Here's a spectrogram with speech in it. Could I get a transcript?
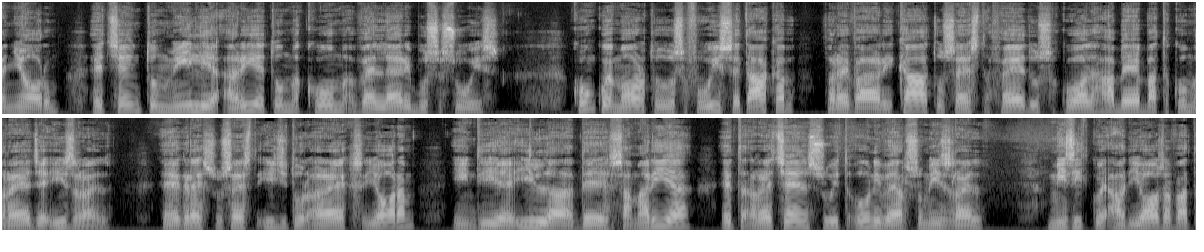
agnorum et centum milia arietum cum veleribus suis. Cumque mortus fuisset Acab prevaricatus est fedus quod habebat cum rege Israel. Egressus est igitur rex Ioram in die illa de Samaria et recensuit universum Israel. Misitque ad Iosafat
